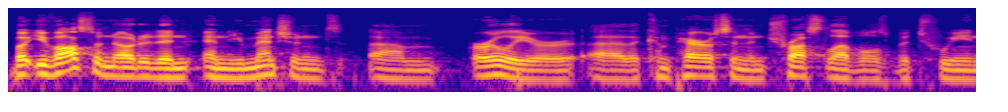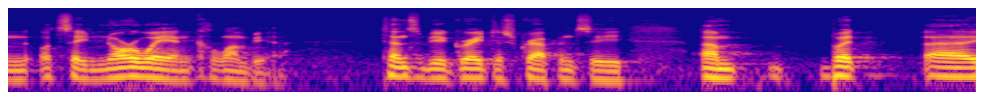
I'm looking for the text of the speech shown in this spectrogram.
but you've also noted, and, and you mentioned um, earlier, uh, the comparison in trust levels between, let's say, Norway and Colombia. Tends to be a great discrepancy. Um, but uh,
